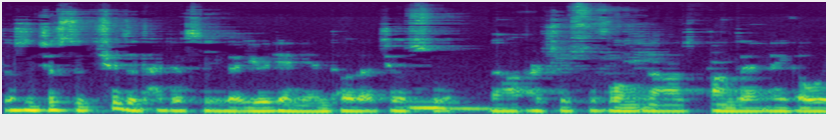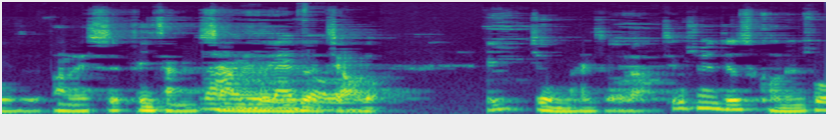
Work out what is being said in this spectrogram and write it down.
就是就是，确实它就是一个有点年头的旧书，然后二次书封，然后放在那个位置，放在是非常下面的一个角落，哎，就买走了。这个书就是可能说，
